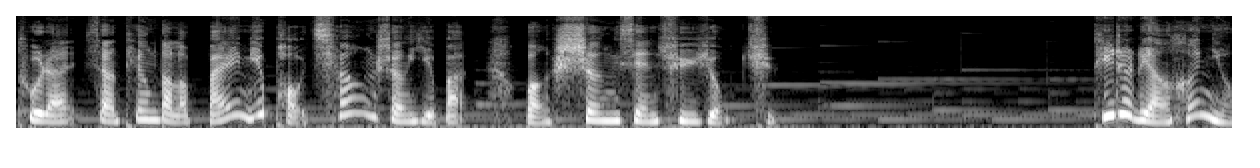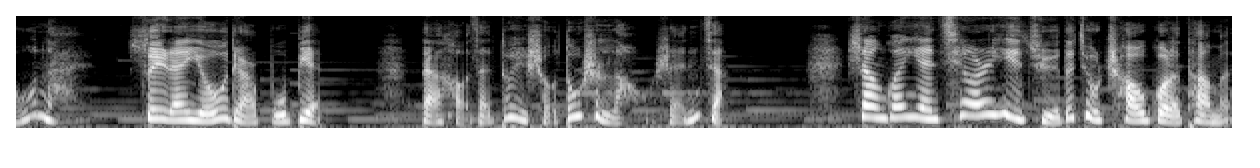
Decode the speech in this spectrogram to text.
突然像听到了百米跑枪声一般，往生鲜区涌去。提着两盒牛奶，虽然有点不便，但好在对手都是老人家。上官燕轻而易举的就超过了他们，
